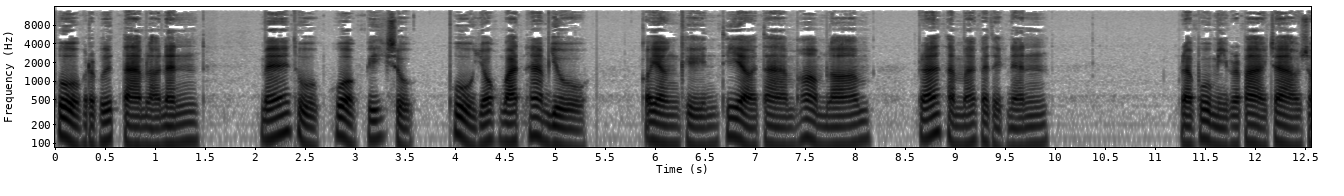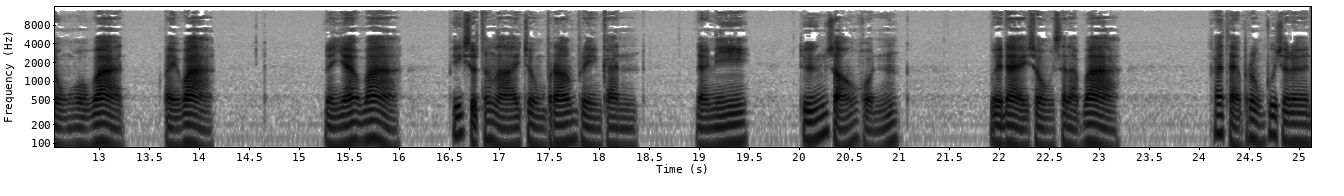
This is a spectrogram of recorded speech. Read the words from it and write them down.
ผู้ประพฤติตามเหล่านั้น แม้ถูกพวกภิกษุผู้ยกวัดห้ามอยู่ ก็ยังขืนเที่ยวตามห้อมล้อม พระธรรมกถึกนั้น พระผู้มีพระภาคเจ้าทรงโอวาทไปว่านัยะว่าภิกษุทั้งหลายจงพร้อมเพรียงกัน ดังนี้ถึงสองขน เมื่อได้ทรงสดับว่าข้าแต่พระองค์ผู้เจริญ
